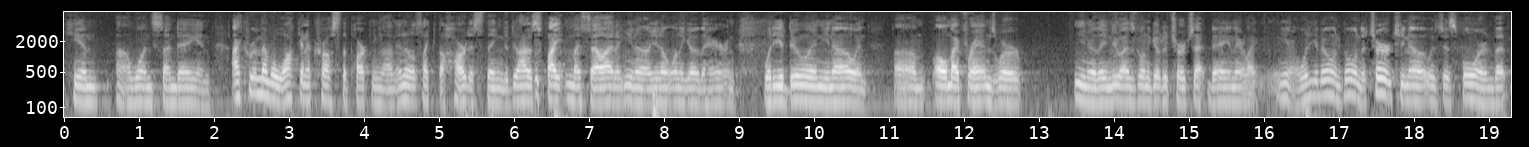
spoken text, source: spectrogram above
him uh, one Sunday, and I can remember walking across the parking lot, and it was like the hardest thing to do. I was fighting myself. I don't, you know, you don't want to go there, and what are you doing, you know? And um, all my friends were, you know, they knew I was going to go to church that day, and they're like, you know, what are you doing going to church? You know, it was just foreign, but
